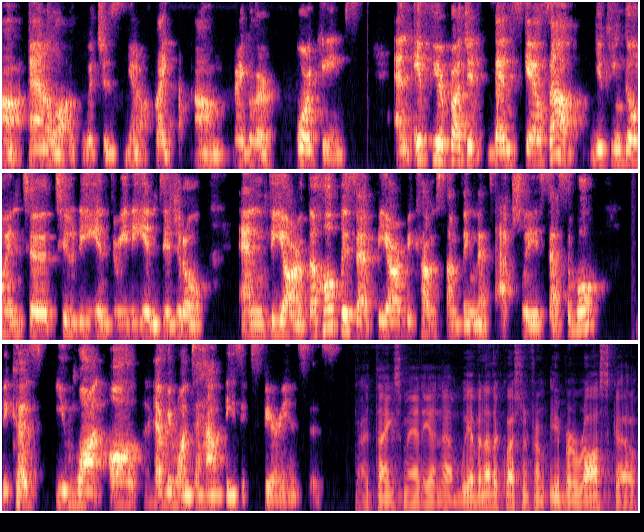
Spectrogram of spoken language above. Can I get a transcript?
uh, analog, which is, you know, like um, regular board games. And if your budget then scales up, you can go into 2D and 3D and digital and VR. The hope is that VR becomes something that's actually accessible because you want all everyone to have these experiences. All right, thanks, Mandy. And uh, we have another question from Iber Roscoe.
